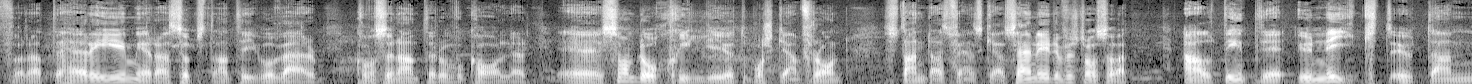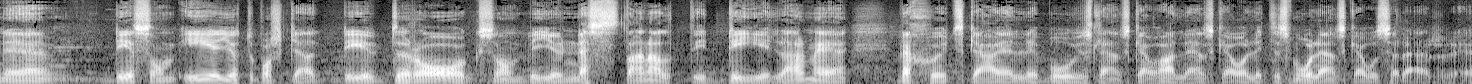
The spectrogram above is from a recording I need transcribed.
För att det här är mera substantiv och verb, konsonanter och vokaler eh, som då skiljer göteborgskan från standardsvenska. Sen är det förstås så att allt är inte unikt utan eh, det som är göteborgska det är drag som vi ju nästan alltid delar med västgötska eller bohuslänska och halländska och lite småländska och sådär eh,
